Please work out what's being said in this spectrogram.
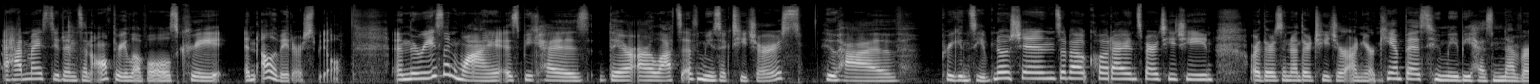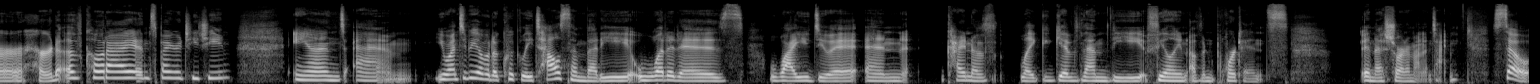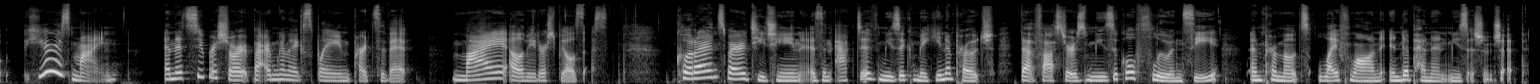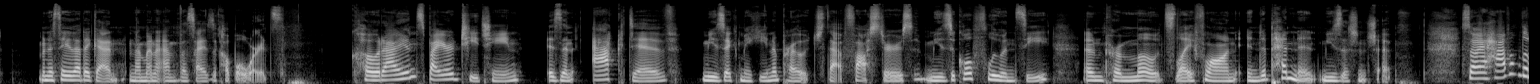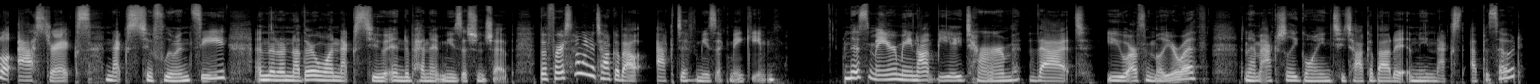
I had my students in all three levels create an elevator spiel. And the reason why is because there are lots of music teachers who have preconceived notions about Kodály inspired teaching, or there's another teacher on your campus who maybe has never heard of Kodály inspired teaching. And um, you want to be able to quickly tell somebody what it is, why you do it, and kind of like give them the feeling of importance in a short amount of time. So here's mine. And it's super short, but I'm going to explain parts of it. My elevator spiel is this Kodály inspired teaching is an active music making approach that fosters musical fluency and promotes lifelong independent musicianship. I'm going to say that again, and I'm going to emphasize a couple words. Kodály inspired teaching is an active music making approach that fosters musical fluency and promotes lifelong independent musicianship. So I have a little asterisk next to fluency and then another one next to independent musicianship. But first, I want to talk about active music making. This may or may not be a term that you are familiar with, and I'm actually going to talk about it in the next episode.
